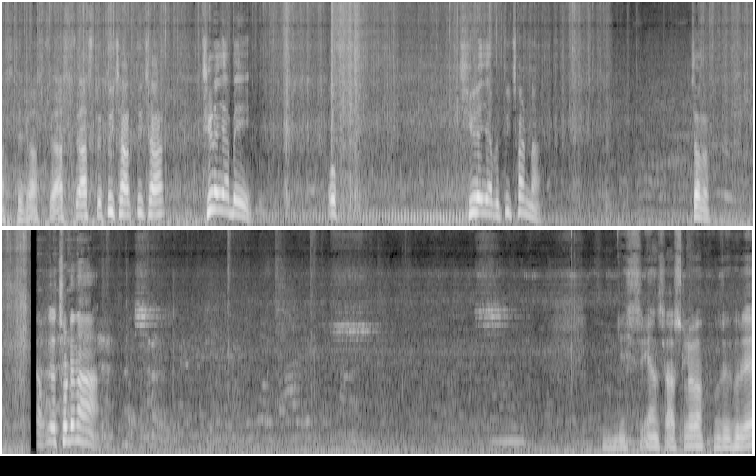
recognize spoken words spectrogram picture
আস্তে আস্তে আস্তে আস্তে, তুই ছাড় তুই ছাড়। ছিঁড়ে যাবে। ও ছিঁড়ে যাবে, তুই ছাড় না। চলো। ছোটে না। আসলো, ঘুরে ঘুরে।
